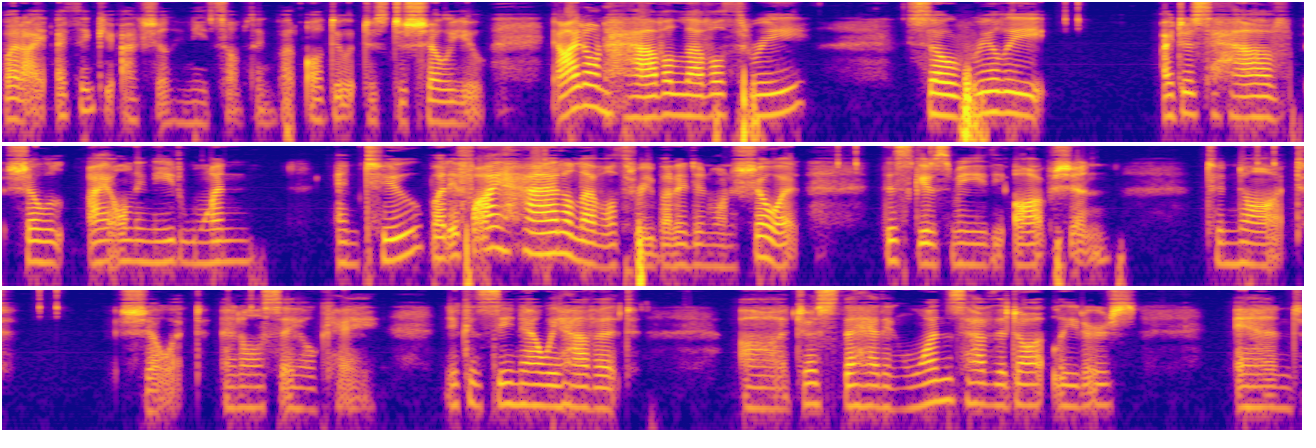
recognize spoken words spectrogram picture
but I, I think you actually need something, but I'll do it just to show you. Now I don't have a level 3, so really I just have show, I only need one and 2. But if I had a level 3 but I didn't want to show it, this gives me the option to not show it. And I'll say OK. You can see now we have it Uh, just the heading ones have the dot leaders, and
